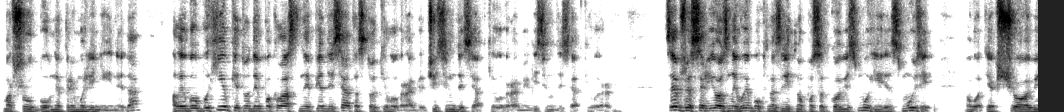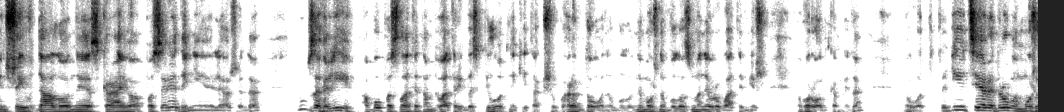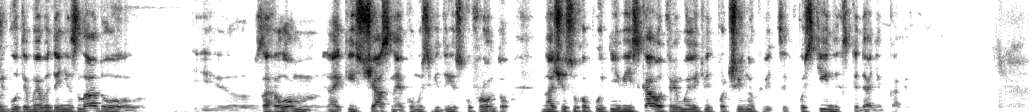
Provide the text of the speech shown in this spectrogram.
маршрут був не прямолінійний, да? але вибухівки туди покласти не 50, а 100 кілограмів, чи 70 кілограмів, 80 кілограмів. Це вже серйозний вибух на злітно-посадковій смузі, смузі. От, якщо він ще й вдало не з краю, а посередині ляже, да? ну, взагалі, або послати там 2-3 безпілотники, так, щоб гарантовано було, не можна було зманеврувати між воронками. Да? От. Тоді ці аеродроми можуть бути виведені з ладу, і е, загалом на якийсь час, на якомусь відрізку фронту, наші сухопутні війська отримують відпочинок від цих постійних скиданів кабів.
